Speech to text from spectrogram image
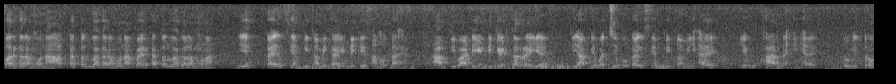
सर गर्म होना, हाथ का तलुआ गर्म होना, पैर का तलुआ गर्म होना, ये कैल्शियम की कमी का इंडिकेशन होता है। आपकी बॉडी इंडिकेट कर रही है कि आपके बच्चे को कैल्शियम की कमी है, ये बुखार नहीं है। तो मित्रों,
